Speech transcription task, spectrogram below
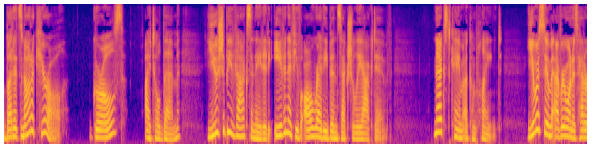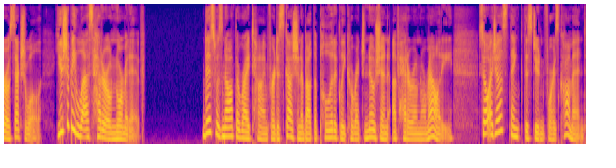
But it's not a cure all. Girls, I told them, you should be vaccinated even if you've already been sexually active. Next came a complaint. You assume everyone is heterosexual. You should be less heteronormative. This was not the right time for a discussion about the politically correct notion of heteronormality, so I just thanked the student for his comment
